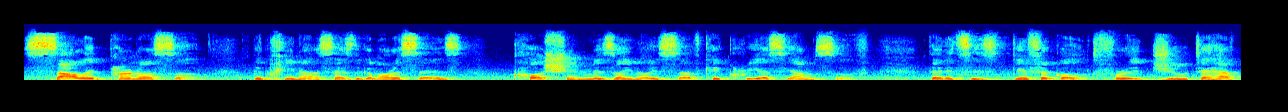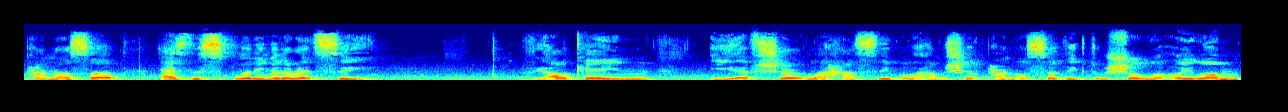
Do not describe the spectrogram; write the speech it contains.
solid parnasa. Bibchinas, as the Gemara says, koshin mizainoisav kekriyas yamsov. That it's as difficult for a Jew to have parnasa as the splitting of the Red Sea. V'alkein iefsher lahasig v'lahamshich parnasa digdusha la'olam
